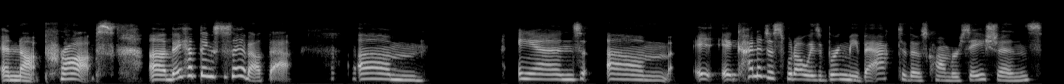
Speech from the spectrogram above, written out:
and not props. Uh, they have things to say about that. Um, and um, it, it kind of just would always bring me back to those conversations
